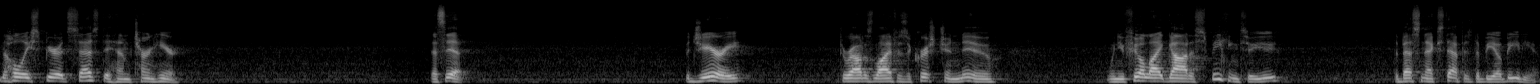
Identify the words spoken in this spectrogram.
the Holy Spirit says to him, Turn here. That's it. But Jerry, throughout his life as a Christian, knew when you feel like God is speaking to you, the best next step is to be obedient.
